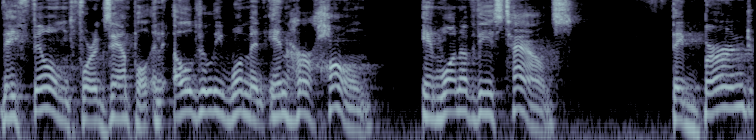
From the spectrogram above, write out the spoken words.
They filmed, for example, an elderly woman in her home in one of these towns. They burned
